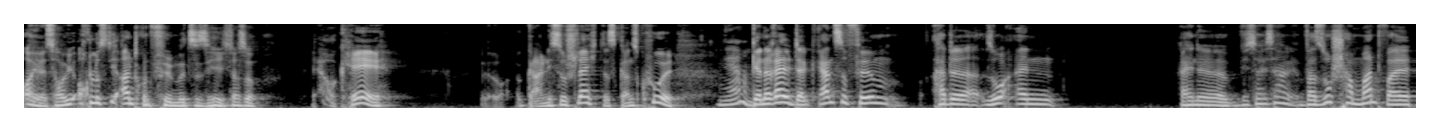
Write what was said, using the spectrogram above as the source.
oh, jetzt habe ich auch Lust, die anderen Filme zu sehen. Ich dachte so, ja, okay. Gar nicht so schlecht, das ist ganz cool. ja. Generell, der ganze Film hatte so ein, eine, wie soll ich sagen, war so charmant, weil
